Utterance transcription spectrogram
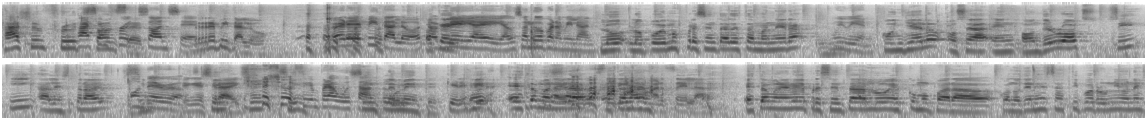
Passion Fruit Passion Sunset. Fruit Sunset. Repítalo. Repítalo. Está bella ella. Un saludo para Milán. Lo, lo, podemos presentar de esta manera. Muy bien. Con hielo, o sea, en on the rocks, ¿sí? Y al strike. On the road. En strike. Yo siempre abusando. Simplemente. ¿Quieres Eh, una? esta manera... La grosería esta- de Marcela. Esta manera de presentarlo es como para cuando tienes esos tipos de reuniones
